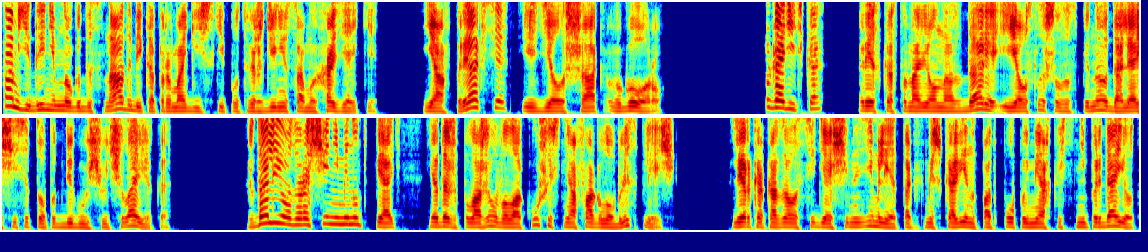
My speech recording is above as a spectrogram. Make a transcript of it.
Там еды немного до снадобий, которые магические по утверждению самой хозяйки. Я впрягся и сделал шаг в гору. «Погодите-ка», — резко остановил нас Дарья, и я услышал за спиной удаляющийся топот бегущего человека. Ждали ее возвращения минут пять, я даже положил волокуши, сняв оглобли с плеч. Лерка оказалась сидящей на земле, так как мешковина под попой мягкости не придает,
